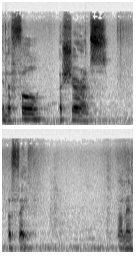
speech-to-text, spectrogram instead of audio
in the full assurance of faith. Amen.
